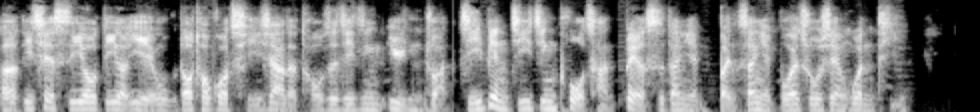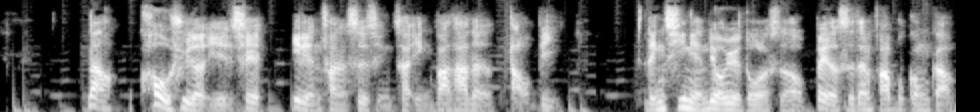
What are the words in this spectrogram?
而一切 COD 的业务都透过旗下的投资基金运转。即便基金破产，贝尔斯登也本身也不会出现问题。那后续的一切一连串的事情才引发它的倒闭。零七年六月多的时候，贝尔斯登发布公告，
